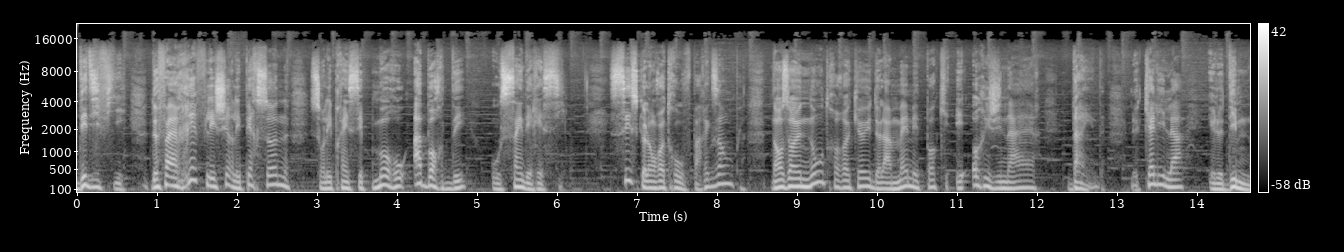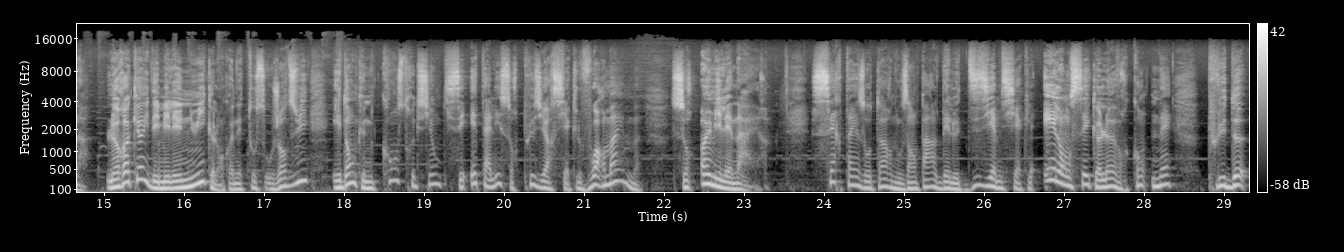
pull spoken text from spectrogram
d'édifier, de faire réfléchir les personnes sur les principes moraux abordés au sein des récits. C'est ce que l'on retrouve, par exemple, dans un autre recueil de la même époque et originaire d'Inde, le Kalila et le Dimna. Le recueil des Mille nuits que l'on connaît tous aujourd'hui est donc une construction qui s'est étalée sur plusieurs siècles, voire même sur un millénaire. Certains auteurs nous en parlent dès le Xe siècle et l'on sait que l'œuvre contenait plus de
